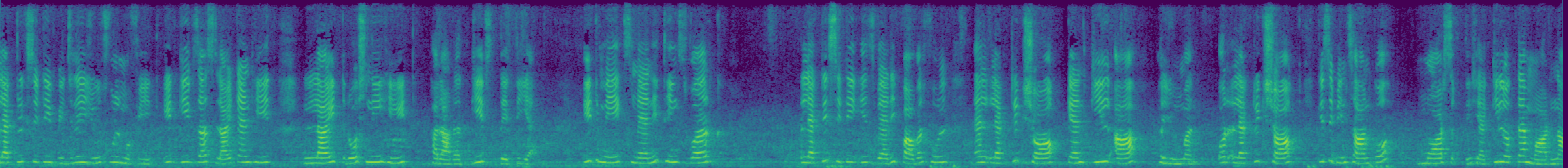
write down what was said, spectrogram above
electricity बिजली useful मुफीद it gives us light and heat light रोशनी heat हरारत गिव्स देती है। It makes many things work electricity is very powerful electric shock can kill a human और इलेक्ट्रिक शॉक किसी भी इंसान को मार सकती है। किल होता है मारना।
